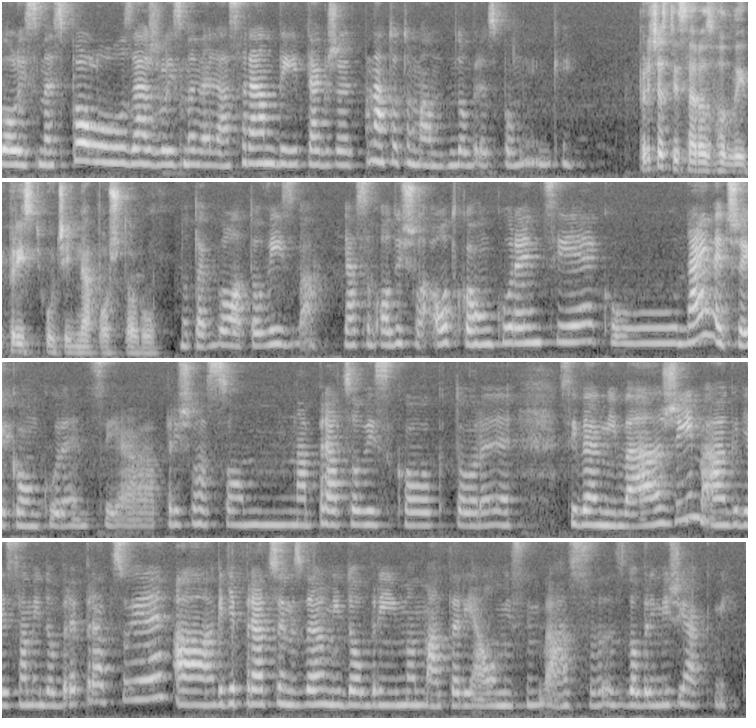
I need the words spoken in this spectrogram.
boli sme spolu, zažili sme veľa srandy, takže na toto mám dobré spomienky. Prečo ste sa rozhodli prísť učiť na poštovu? No tak bola to výzva. Ja som odišla od konkurencie ku najväčšej konkurencii a prišla som na pracovisko, ktoré si veľmi vážim a kde sa mi dobre pracuje a kde pracujem s veľmi dobrým materiálom, myslím vás, s dobrými žiakmi.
